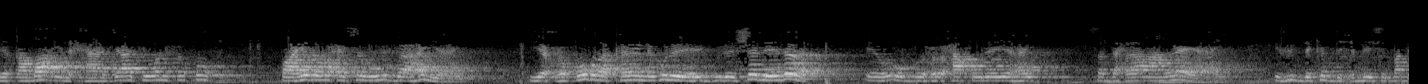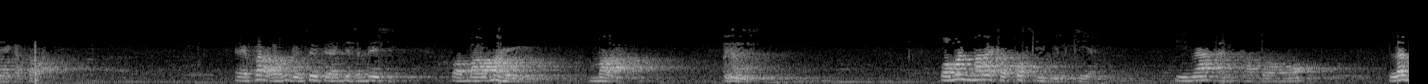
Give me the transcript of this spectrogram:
liqadaa'i alxaajaati waalxuquuqi baahida waxa isagu u baahan yahay iyo xuquuqda kale lagu leeyahay gudashadeedaba inuu u buxo xaqu leeyahay. Saddexdaan aan leeyahay iridda ka bixi maysid ma dhihi kartaba inay faraqa ku dhigto tiraa bixi maysid waa maalmahaygi mala waman malaka qofkii milkiya imaaan adoomo lam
